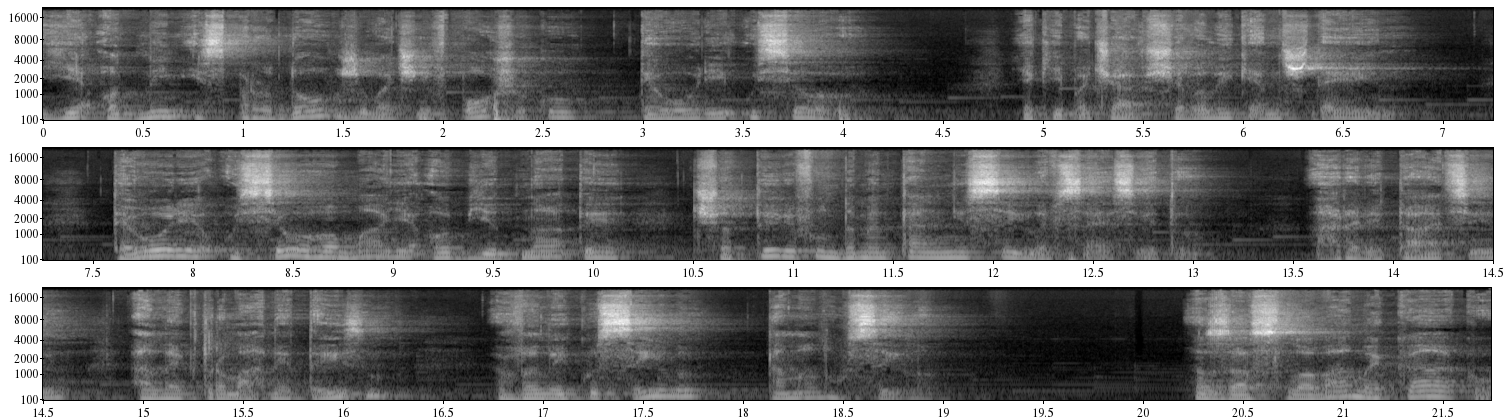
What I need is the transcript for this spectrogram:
є одним із продовжувачів пошуку теорії усього, який почав ще великий Ейнштейн. Теорія усього має об'єднати чотири фундаментальні сили Всесвіту: гравітацію, електромагнетизм, велику силу та малу силу. За словами Каку,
